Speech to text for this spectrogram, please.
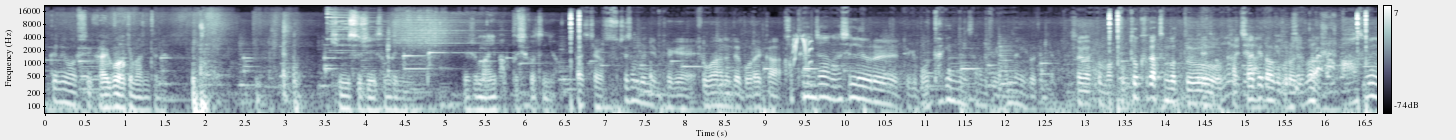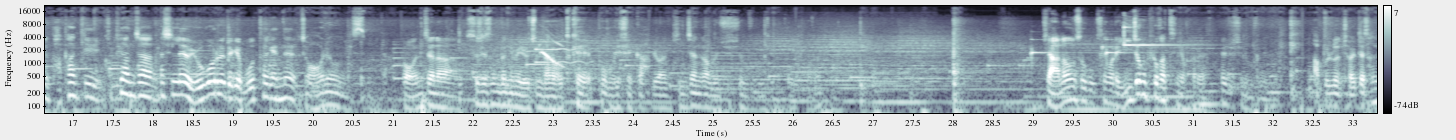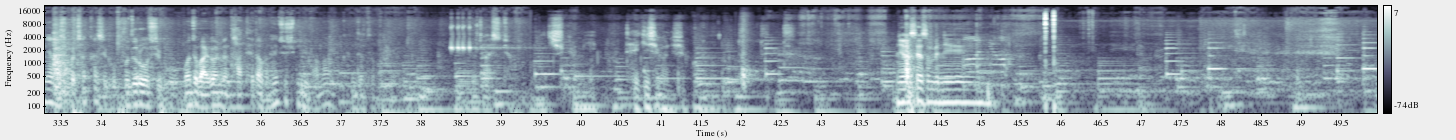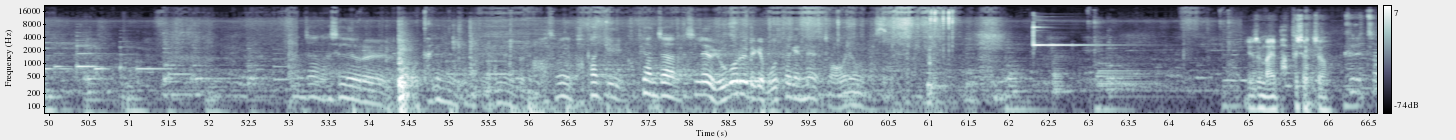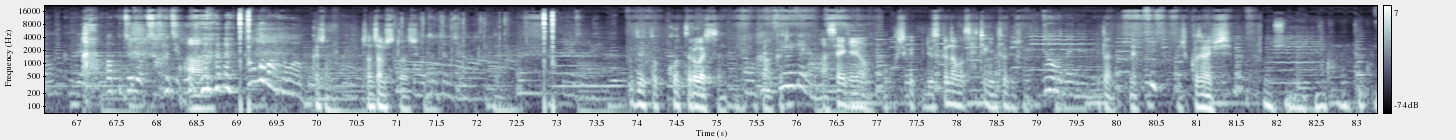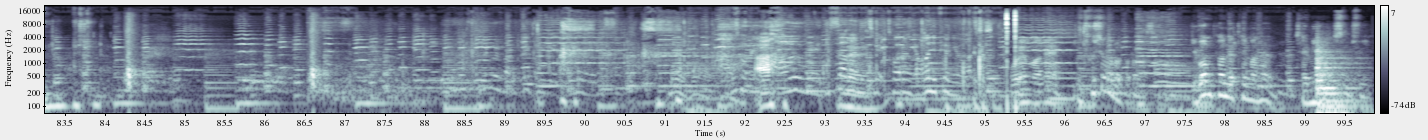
끊임없이 갈구하게 만드는 김수지 선배님입니다 요즘 많이 바쁘시거든요. 사실 제가 수지 선배님 되게 좋아하는데 뭐랄까 커피 한 잔 하실래요를 되게 못하겠는 사람 중에 한 명이거든요. 저희가 또 막 북토크 같은 것도 같이 하기도 하고 그러지만 아 선배님 밥 한 끼 커피 한 잔 하실래요? 요거를 되게 못하겠는 저 어려움이 있습니다. 또 언제나 수지 선배님이 요즘 나를 어떻게 보고 계실까 이런 긴장감을 주시는 분이 있고 제 아나운서국 생활에 이정표 같은 역할을 해주시는 분입니다. 아 물론 절대 상냥하시고 착하시고 부드러우시고 먼저 말 걸면 다 대답은 해주십니다만 근데도 뭔지 아시죠? 지금이 대기 시간이실 거예요. 안녕하세요 선배님. 한잔 하실래요를 되게 못하겠는 사람 중에 한 명이거든요. 아 선배님 밥 한 끼 커피 한 잔 하실래요? 요거를 되게 못하겠는 좀 어려움이 있습니다. 요즘 많이 바쁘셨죠? 그렇죠. 근데 안 바쁜 적이 없어가지고 아. 선거 방송하고. 그죠. 어. 전참시도 어, 하시고. 전참시간. 이래저래. 이제 또 곧 들어가시잖아요. 어, 아, 한 그죠. 세개 남았어. 아, 세 개요. 혹시 그 뉴스 끝나고 살짝 인터뷰 좀. 어, 네네. 일단 네. 아주 주십시오. 열심히 컴퓨터 공유하겠습니다. 아. 초심으로 돌아왔어요. 어. 이번 편의 테마는 재미없음 중입니다.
